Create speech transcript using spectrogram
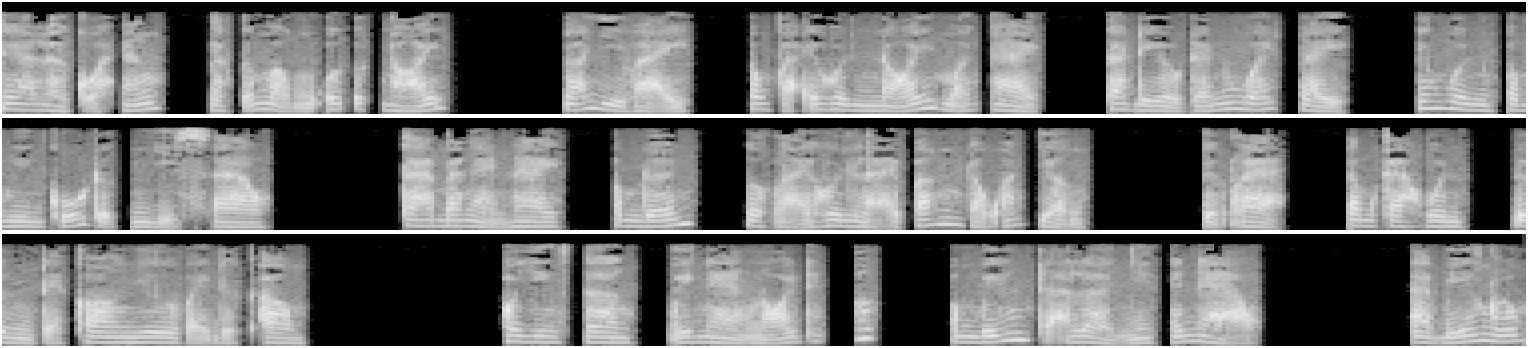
Nghe lời của hắn, Lạc Tử Mộng ước ước nói. Nói gì vậy? Không phải Huynh nói mỗi ngày ta đều đến quấy rầy, khiến Huynh không nghiên cứu được gì sao? Ta ba ngày nay không đến, ngược lại Huynh lại bắt đầu oán giận. Chuyện là, tâm ca Huynh đừng trẻ con như vậy được không? Hồ Diên Sơn bị nàng nói đến mức không biết trả lời như thế nào. Ta biến lúc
